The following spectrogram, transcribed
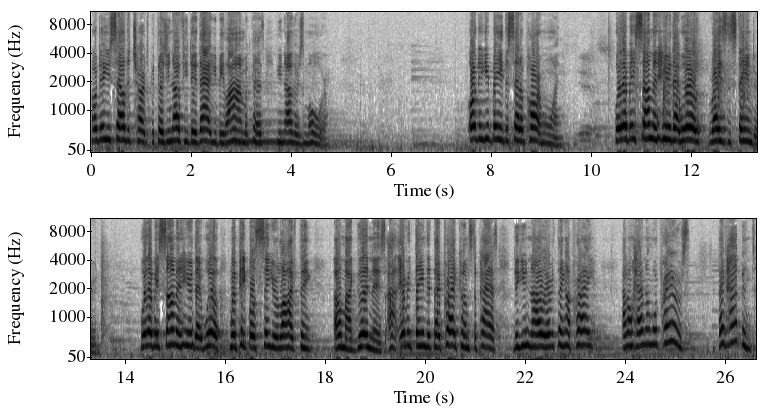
Or do you sell the church because you know if you do that, you'd be lying because you know there's more? Or do you be the set apart one? Yes. Will there be some in here that will raise the standard? Will there be some in here that will, when people see your life, think, oh my goodness, I, everything that they pray comes to pass? Do you know everything I pray? I don't have no more prayers. They've happened.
